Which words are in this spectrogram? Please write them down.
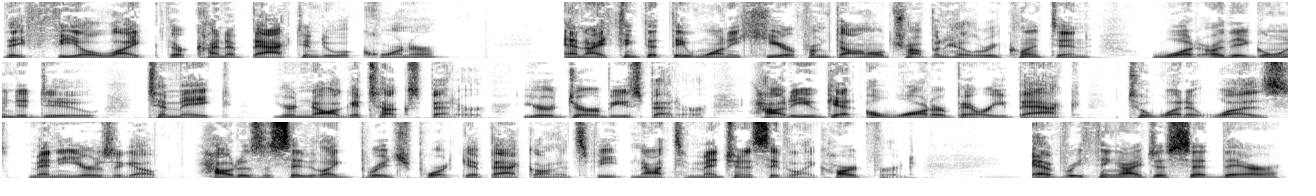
They feel like they're kind of backed into a corner. And I think that they want to hear from Donald Trump and Hillary Clinton what are they going to do to make your Naugatucks better, your Derbies better? How do you get a Waterbury back to what it was many years ago? How does a city like Bridgeport get back on its feet, not to mention a city like Hartford? Everything I just said there,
